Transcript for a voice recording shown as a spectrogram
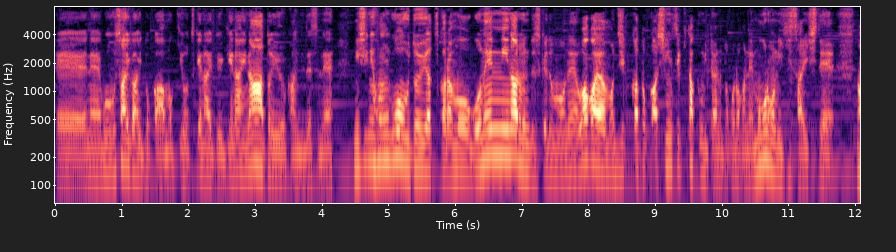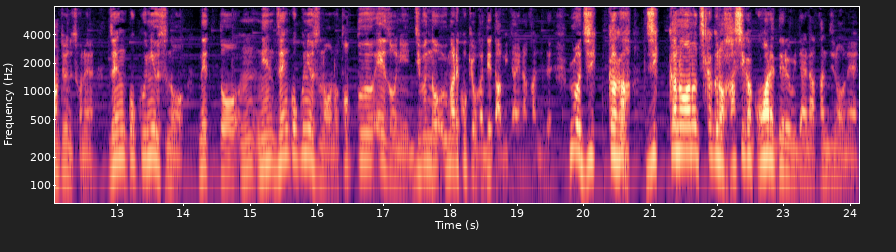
えー、ね、豪雨災害とかも気をつけないといけないなという感じですね。西日本豪雨というやつからもう5年になるんですけどもね、我が家も実家とか親戚宅みたいなところがね、もろに被災して、なんて言うんですかね、全国ニュースのネット、ん、ね、全国ニュースのあのトップ映像に自分の生まれ故郷が出たみたいな感じで、うわ、実家が、実家のあの近くの橋が壊れてるみたいな感じのをね、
